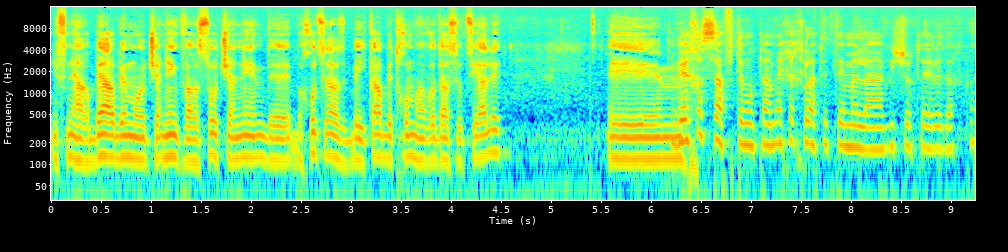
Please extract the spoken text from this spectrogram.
לפני הרבה הרבה מאוד שנים, כבר עשרות שנים בחוץ לארץ, בעיקר בתחום העבודה הסוציאלית. ואיך אספתם אותם? איך החלטתם על הגישות האלה דווקא?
